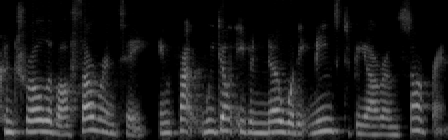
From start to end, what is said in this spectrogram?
control of our sovereignty. In fact, we don't even know what it means to be our own sovereign.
